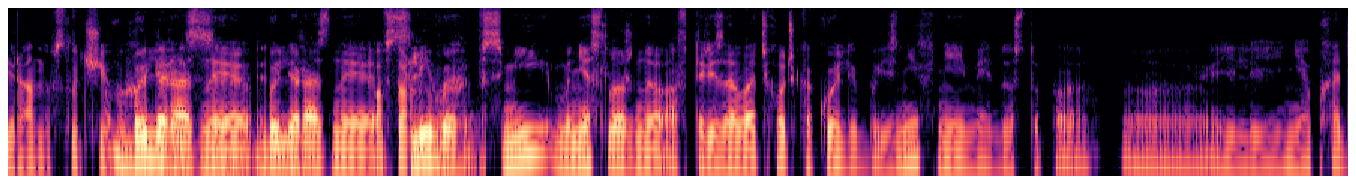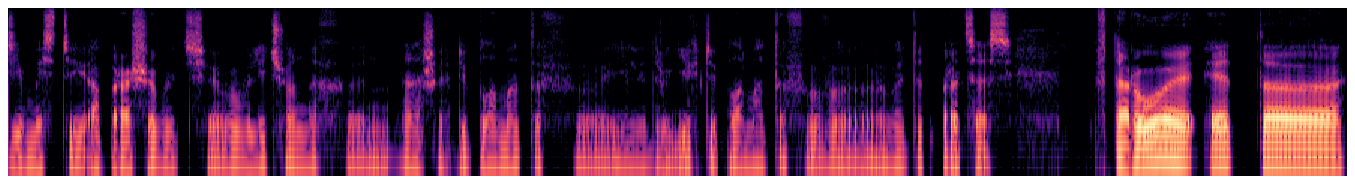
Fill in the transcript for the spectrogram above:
Ирану в случае выхода были разные, из, э, были разные сливы выхода. в СМИ. Мне сложно авторизовать хоть какой-либо из них, не имея доступа э, или необходимости опрашивать вовлеченных наших дипломатов э, или других дипломатов в, в этот процесс. Второе — это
